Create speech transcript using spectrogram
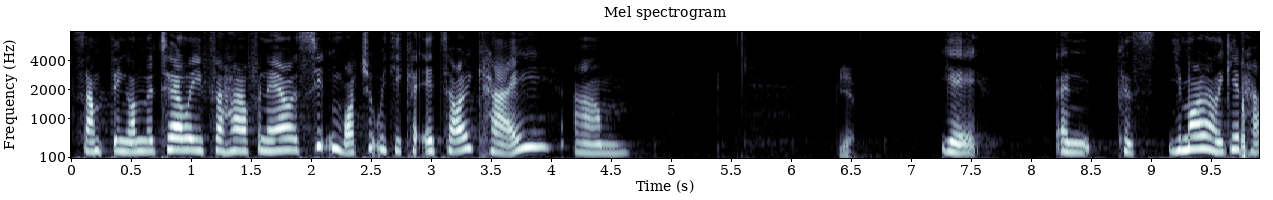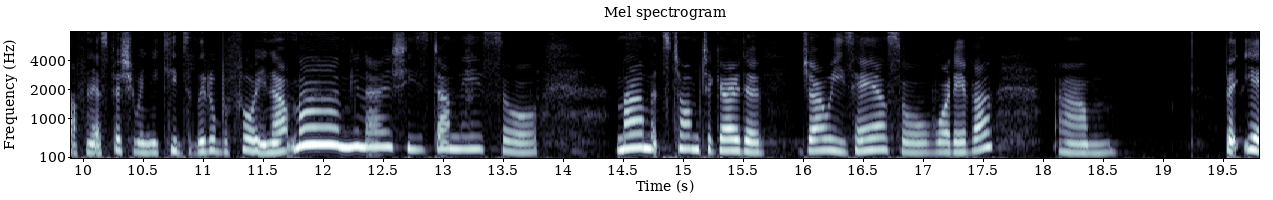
something on the telly for half an hour, sit and watch it with your. Ca- it's okay. Um, Yeah. Yeah, and because you might only get half an hour, especially when your kid's little. Before you know, Mum, you know, she's done this, or Mum, it's time to go to Joey's house, or whatever. Um, but yeah,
